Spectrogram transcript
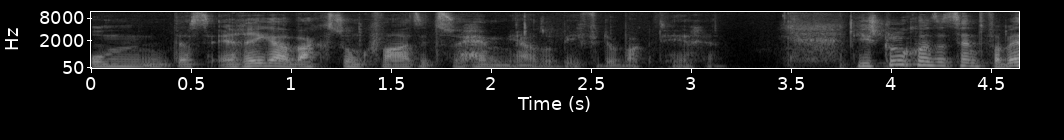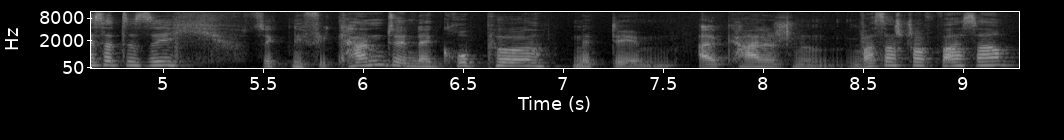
um das Erregerwachstum quasi zu hemmen, ja, so Bifidobakterien. Die Stuhlkonsistenz verbesserte sich signifikant in der Gruppe mit dem alkalischen Wasserstoffwasser.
